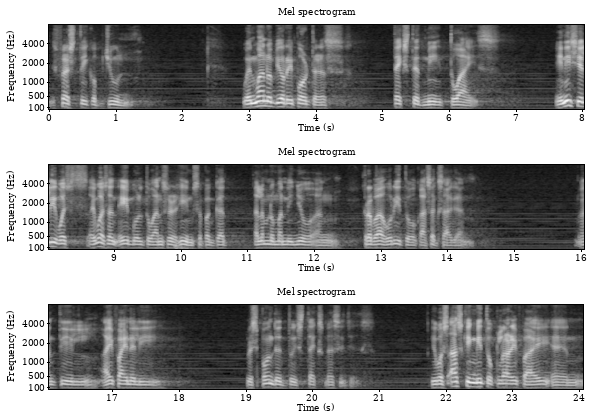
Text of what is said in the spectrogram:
the first week of June, when one of your reporters texted me twice. Initially, was, I was unable to answer him sapagkat alam naman ninyo ang trabaho rito, kasagsagan. Until I finally responded to his text messages. He was asking me to clarify and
